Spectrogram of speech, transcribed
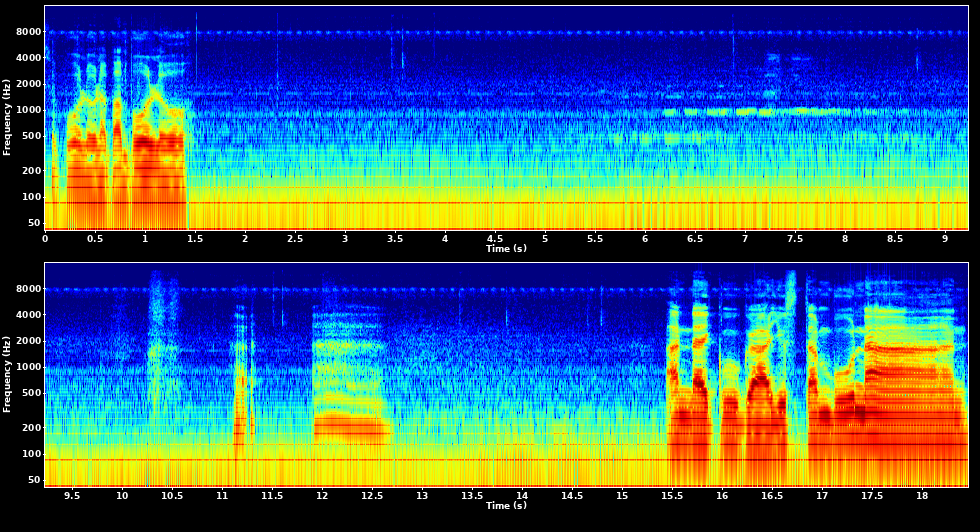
Sepuluh delapan puluh Andai ku gayus tambunan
